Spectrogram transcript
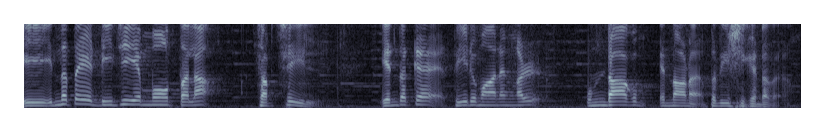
ഈ ഇന്നത്തെ ഡി ജി എം ഒ തല ചർച്ചയിൽ എന്തൊക്കെ തീരുമാനങ്ങൾ ഉണ്ടാകും എന്നാണ് പ്രതീക്ഷിക്കേണ്ടത്?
